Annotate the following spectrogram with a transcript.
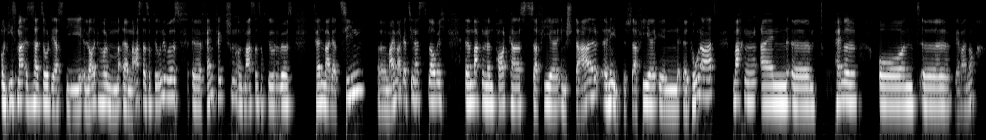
und diesmal ist es halt so, dass die Leute von äh, Masters of the Universe äh, Fanfiction und Masters of the Universe Fanmagazin, äh, My Magazin heißt es, glaube ich, äh, machen einen Podcast Saphir in Stahl, äh, nee, Saphir in äh, Tonart, machen ein äh, Panel und äh, wer war noch?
